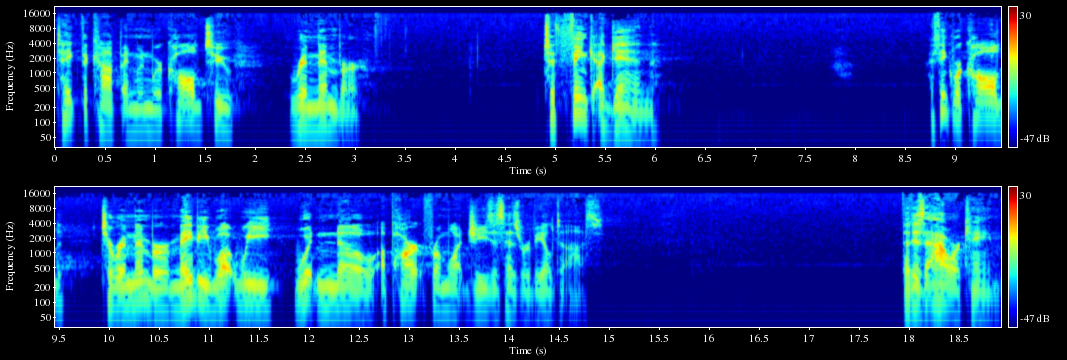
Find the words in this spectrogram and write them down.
take the cup and when we're called to remember, to think again, I think we're called to remember maybe what we wouldn't know apart from what Jesus has revealed to us. That his hour came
